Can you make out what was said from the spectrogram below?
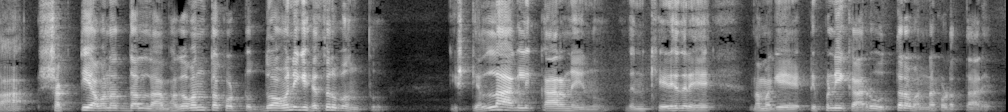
ತಾ ಶಕ್ತಿ ಅವನದ್ದಲ್ಲ, ಭಗವಂತ ಕೊಟ್ಟದ್ದು ಅವನಿಗೆ ಹೆಸರು ಬಂತು. ಇಷ್ಟೆಲ್ಲ ಆಗಲಿಕ್ಕೆ ಕಾರಣ ಏನು? ಇದನ್ನು ಕೇಳಿದರೆ ನಮಗೆ ಟಿಪ್ಪಣಿಕಾರರು ಉತ್ತರವನ್ನು ಕೊಡುತ್ತಾರೆ.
